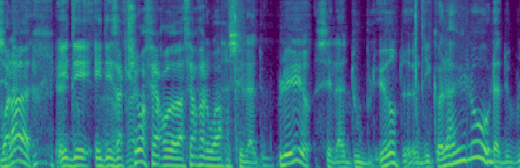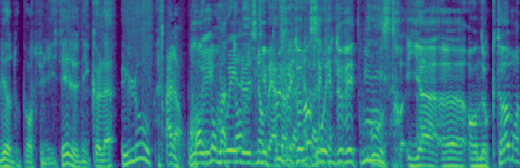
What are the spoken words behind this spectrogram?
voilà et des et des actions à faire à faire valoir. C'est la doublure, c'est la doublure de Nicolas Hulot, la doublure d'opportunité de Nicolas Hulot. Alors, Où est- revenons où maintenant. est le- Ce qui est plus attends, étonnant, c'est qu'il devait être ministre il y a euh, en octobre.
